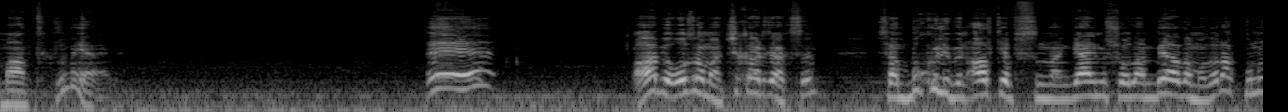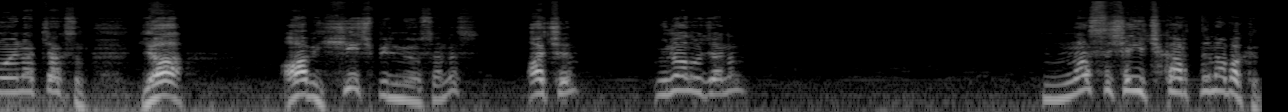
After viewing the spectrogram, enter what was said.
Mantıklı mı yani? E abi o zaman çıkaracaksın. Sen bu kulübün altyapısından gelmiş olan bir adam olarak bunu oynatacaksın. Ya abi hiç bilmiyorsanız açın Ünal Hoca'nın nasıl şeyi çıkarttığına bakın.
